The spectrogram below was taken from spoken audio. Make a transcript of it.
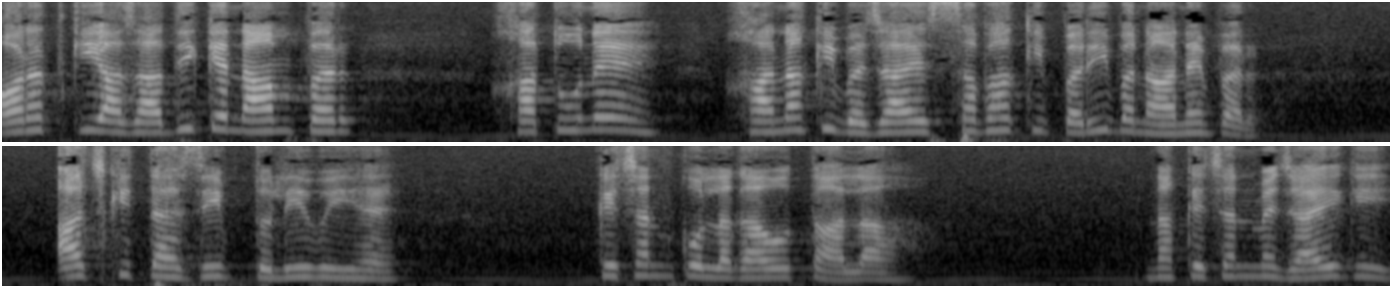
عورت کی آزادی کے نام پر خاتون خانہ کی بجائے سبھا کی پری بنانے پر آج کی تہذیب تلی ہوئی ہے۔ کچن کو لگاؤ تالا۔ نہ کچن میں جائے گی،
